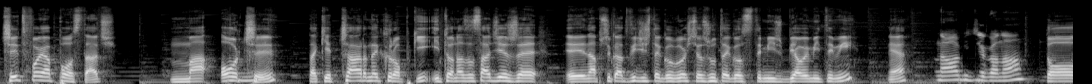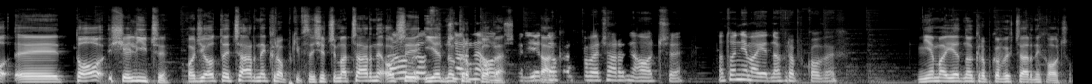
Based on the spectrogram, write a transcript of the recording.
Czy twoja postać ma oczy, Mhm. takie czarne kropki i to na zasadzie, że e, na przykład widzisz tego gościa żółtego z tymi białymi tymi, nie? No, widzę go, no. to, y, to się liczy. Chodzi o te czarne kropki, w sensie czy ma czarne No, oczy prostu jednokropkowe. Czarne oczy, jednokropkowe czarne oczy. No to nie ma jednokropkowych. Nie ma jednokropkowych czarnych oczu.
